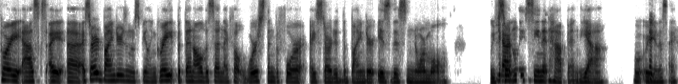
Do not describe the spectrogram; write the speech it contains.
Tori asks, I uh, I started binders and was feeling great, but then all of a sudden I felt worse than before I started the binder. Is this normal? We've yeah. certainly seen it happen. Yeah. What were you I, gonna say?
